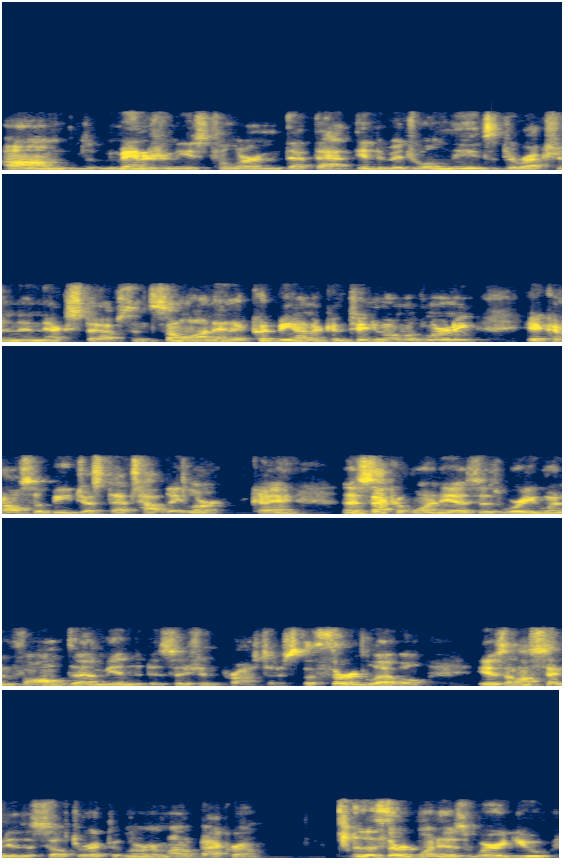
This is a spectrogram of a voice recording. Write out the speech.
um, the manager needs to learn that that individual needs direction and next steps and so on. And it could be on a continuum of learning. It could also be just that's how they learn. Okay. And the second one is is where you involve them in the decision process. The third level is, and I'll send you the self-directed learner model background. The third one is where you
